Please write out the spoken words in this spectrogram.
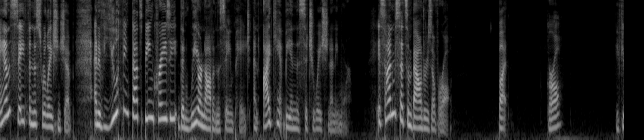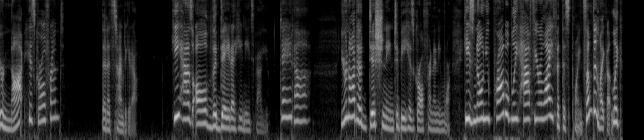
and safe in this relationship. And if you think that's being crazy, then we are not on the same page, and I can't be in this situation anymore. It's time to set some boundaries overall. But, girl, if you're not his girlfriend, then it's time to get out. He has all the data he needs about you. Data. You're not auditioning to be his girlfriend anymore. He's known you probably half your life at this point, something like that, like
